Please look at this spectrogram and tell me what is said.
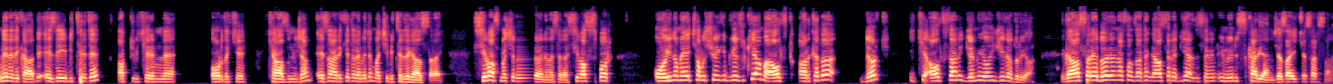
ne dedik abi? Eze'yi bitirdi. Abdülkerim'le oradaki Kazımcan. Eze hareket edemedi. Maçı bitirdi Galatasaray. Sivas maçı da öyle mesela. Sivas Spor oynamaya çalışıyor gibi gözüküyor ama alt, arkada 4 2 6 tane gömül oyuncuyla duruyor. Galatasaray'a böyle oynarsan zaten Galatasaray bir yerde senin ümüğünü sıkar yani. Cezayı keser sana.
